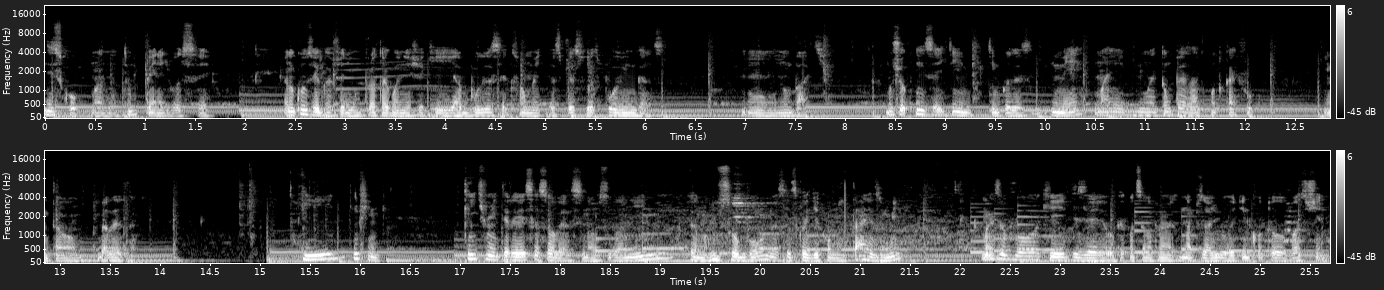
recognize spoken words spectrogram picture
Desculpa, mano, eu tenho pena de você. Eu não consigo gostar de um protagonista que abusa sexualmente das pessoas por vingança. Não, não bate. No Shoujo Tensei tem, tem coisas meh, mas não é tão pesado quanto Kaifuku. Então, beleza. E, enfim, quem tiver interesse é só ler a sinopse do anime. Eu não sou bom nessas coisas de comentar, resumir. Mas eu vou aqui dizer o que aconteceu no episódio 8 enquanto eu vou assistindo.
